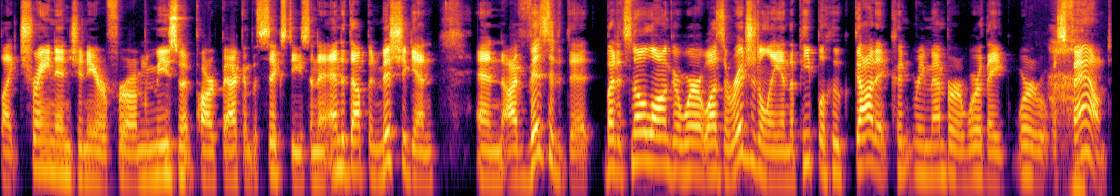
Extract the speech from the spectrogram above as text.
like train engineer for an amusement park back in the 60s and it ended up in Michigan and I visited it but it's no longer where it was originally and the people who got it couldn't remember where they where it was found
